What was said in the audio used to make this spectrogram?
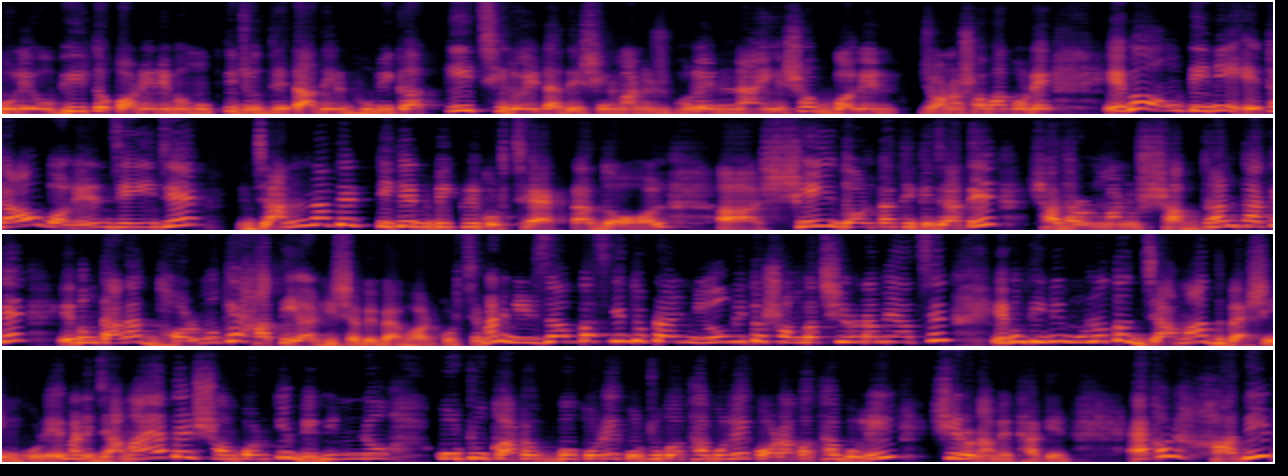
বলে অভিহিত করেন এবং মুক্তিযুদ্ধে তাদের ভূমিকা কি ছিল এটা দেশের মানুষ ভোলেন না, এসব বলেন জনসভা করে। এবং তিনি এটাও বলেন যে এই যে জান্নাতের টিকিট বিক্রি করছে একটা দল সেই দলটা থেকে যাতে সাধারণ মানুষ সাবধান থাকে এবং তারা ধর্মকে হাতিয়ার হিসেবে ব্যবহার করছে। মানে মির্জা আব্বাস কিন্তু প্রায় নিয়মিত সংবাদ শিরোনামে আছেন এবং তিনি মূলত জামাত ব্যাশিং করে মানে জামায়াতের সম্পর্কে বিভিন্ন কটু কাটব্য করে, কটু কথা বলে, কড়া কথা বলেই শিরোনামে থাকেন। এখন হাদির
